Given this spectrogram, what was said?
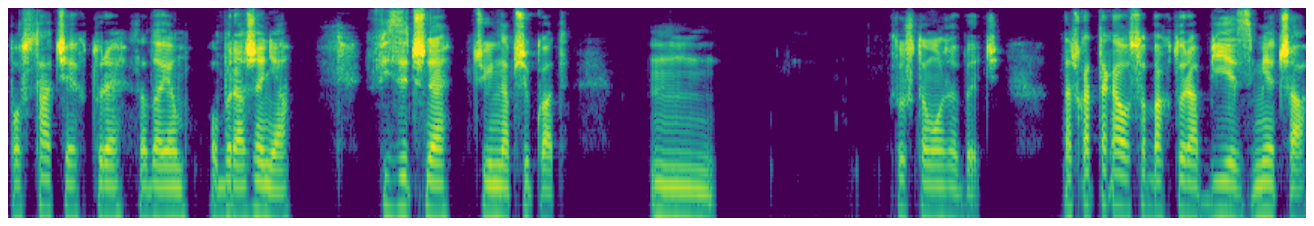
postacie, które zadają obrażenia fizyczne, czyli na przykład mm, Któż to może być? Na przykład taka osoba, która bije z miecza,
